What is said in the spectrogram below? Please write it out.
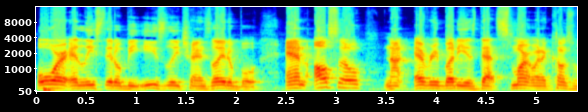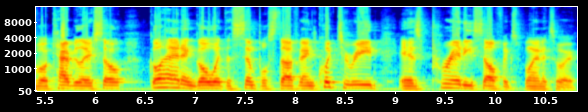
or at least it'll be easily translatable. And also, not everybody is that smart when it comes to vocabulary, so go ahead and go with the simple stuff. And quick to read is pretty self explanatory.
